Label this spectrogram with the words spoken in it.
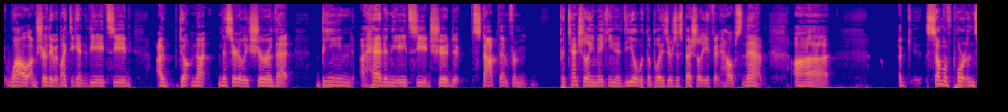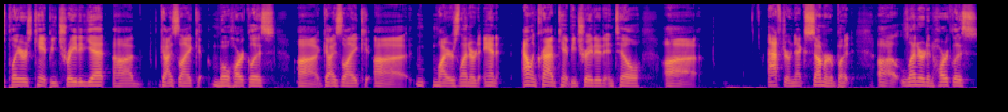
while I'm sure they would like to get into the eighth seed, I don't I'm not necessarily sure that being ahead in the eighth seed should stop them from potentially making a deal with the Blazers, especially if it helps them. Uh, some of Portland's players can't be traded yet. Uh, guys like Mo Harkless, uh, guys like uh, Meyers Leonard, and Allen Crabbe can't be traded until uh, after next summer. But uh, Leonard and Harkless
